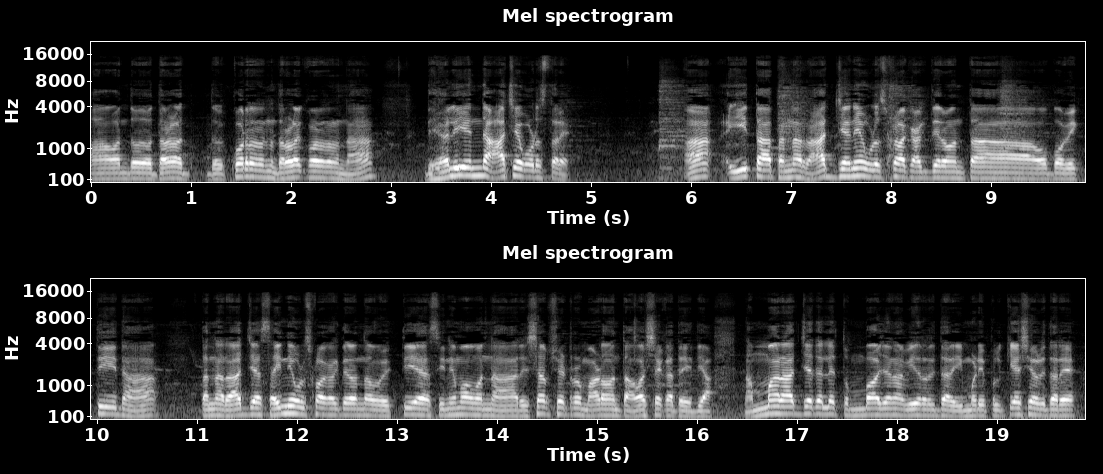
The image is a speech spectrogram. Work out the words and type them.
ಒಂದು ದಳ ಕೋರರನ್ನು ಕೋರರನ್ನ ದರೋಡೆಕೋರರನ್ನ ದೆಹಲಿಯಿಂದ ಆಚೆ ಓಡಿಸ್ತಾರೆ. ಆ, ಈತ ತನ್ನ ರಾಜ್ಯನೇ ಉಳಿಸ್ಕೊಳಕ್ ಆಗದಿರುವಂತ ಒಬ್ಬ ವ್ಯಕ್ತಿನ, ತನ್ನ ರಾಜ್ಯ ಸೈನ್ಯ ಉಳಿಸ್ಕೊಳಕ್ ಆಗದಿರುವಂತ ವ್ಯಕ್ತಿಯ ಸಿನಿಮಾವನ್ನ ರಿಷಬ್ ಶೆಟ್ರು ಮಾಡುವಂತ ಅವಶ್ಯಕತೆ ಇದೆಯಾ? ನಮ್ಮ ರಾಜ್ಯದಲ್ಲೇ ತುಂಬಾ ಜನ ವೀರರಿದ್ದಾರೆ. ಇಮ್ಮಡಿ ಪುಲ್ಕೇಶಿ ಅವರಿದ್ದಾರೆ.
